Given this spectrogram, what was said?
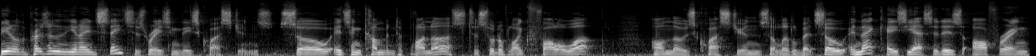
You know, the President of the United States is raising these questions, so it's incumbent upon us to sort of like follow up on those questions a little bit. So, in that case, yes, it is offering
